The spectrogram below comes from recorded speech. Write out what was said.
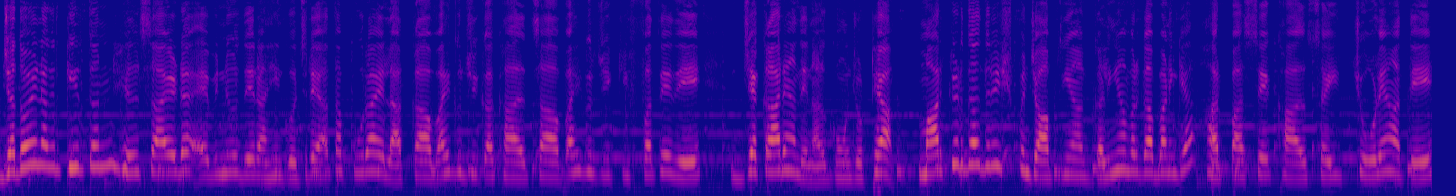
ਜਦੋਂ ਇਹ ਨਗਰ ਕੀਰਤਨ ਹਿਲਸਾਈਡ ਐਵਨਿਊ ਦੇ ਰਾਹੀਂ ਗੁਜ਼ਰਿਆ ਤਾਂ ਪੂਰਾ ਇਲਾਕਾ ਵਾਹਿਗੁਰੂ ਜੀ ਕਾ ਖਾਲਸਾ, ਵਾਹਿਗੁਰੂ ਜੀ ਕੀ ਫਤਿਹ ਦੇ ਜੈਕਾਰਿਆਂ ਦੇ ਨਾਲ ਗੂੰਜ ਉੱਠਿਆ। ਮਾਰਕੀਟ ਦਾ ਦ੍ਰਿਸ਼ ਪੰਜਾਬ ਦੀਆਂ ਗਲੀਆਂ ਵਰਗਾ ਬਣ ਗਿਆ। ਹਰ ਪਾਸੇ ਖਾਲਸਾਈ ਚੋਲਿਆਂ ਅਤੇ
